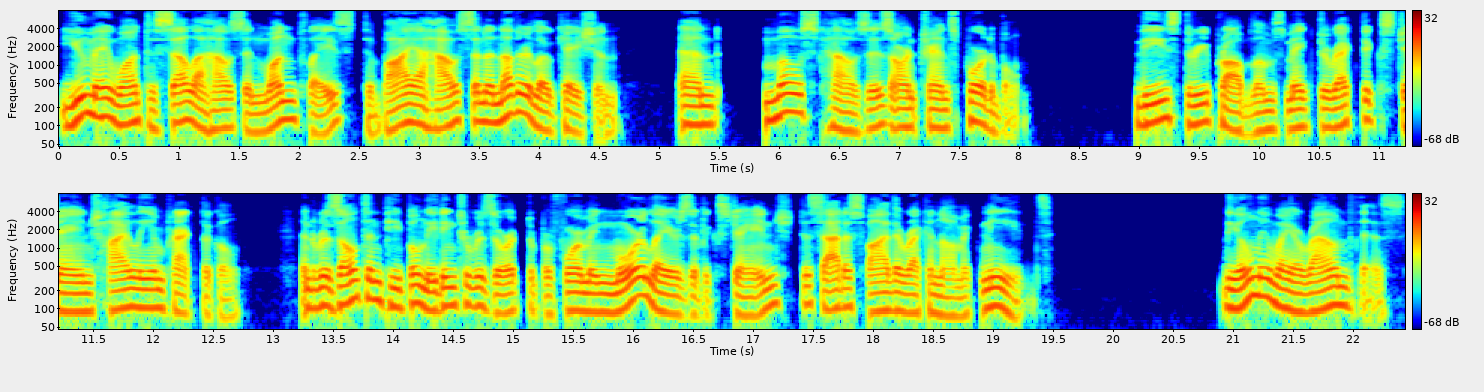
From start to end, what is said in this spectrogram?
You may want to sell a house in one place to buy a house in another location, and most houses aren't transportable. These three problems make direct exchange highly impractical and result in people needing to resort to performing more layers of exchange to satisfy their economic needs. The only way around this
